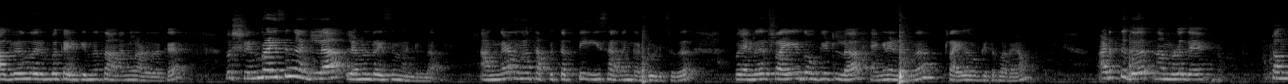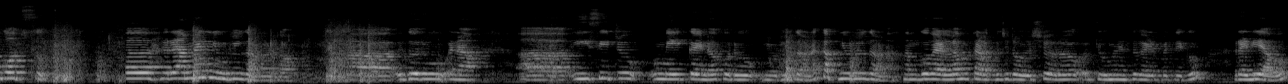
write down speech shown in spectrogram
ആഗ്രഹം വരുമ്പോൾ കഴിക്കുന്ന സാധനങ്ങളാണ് ഇതൊക്കെ. അപ്പോൾ ഷ്രിം റൈസും കണ്ടില്ല ലെമൺ റൈസും കണ്ടില്ല. അങ്ങനെ ഞങ്ങൾ തപ്പി തപ്പി ഈ സാധനം കണ്ടുപിടിച്ചത്. അപ്പോൾ ഞങ്ങൾ ട്രൈ ചെയ്ത് നോക്കിയിട്ടില്ല. എങ്ങനെയുണ്ടെന്ന് ട്രൈ ചെയ്ത് നോക്കിയിട്ട് പറയാം. അടുത്തത് നമ്മളിത് ടൊങ്കോത്സു രമൻ ന്യൂഡിൽസ് ആണ് കേട്ടോ. ഇതൊരു എന്നാ easy to make kind of ഒരു ന്യൂഡിൽസ് ആണ്. കപ്പ് ന്യൂഡിൽസ് ആണ്. നമുക്ക് വെള്ളം തിളപ്പിച്ചിട്ട് ഒഴിച്ച് ഒരു ടു മിനിറ്റ്സ് കഴിയുമ്പോഴത്തേക്കും റെഡി ആവും.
